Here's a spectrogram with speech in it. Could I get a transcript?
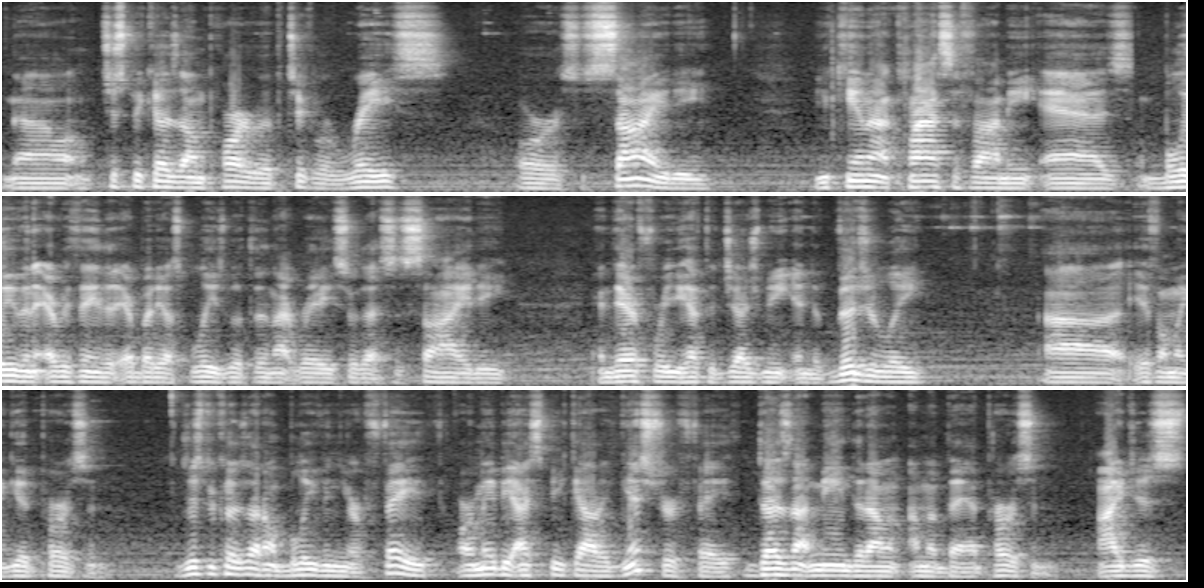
Now, just because I'm part of a particular race or society, you cannot classify me as believing everything that everybody else believes within that race or that society, and therefore you have to judge me individually uh, if I'm a good person. Just because I don't believe in your faith, or maybe I speak out against your faith, does not mean that I'm, I'm a bad person. I just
